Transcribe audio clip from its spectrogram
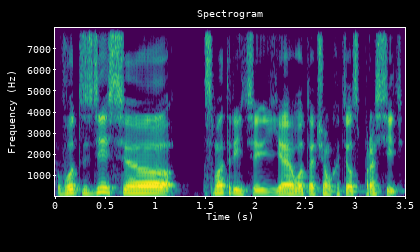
Вот здесь э, Смотрите, я вот о чем хотел спросить.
